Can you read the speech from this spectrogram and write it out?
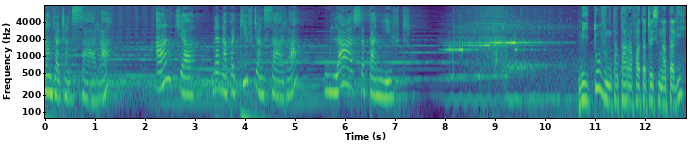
nandratra ny Sahara. Any ka nanapa-kevitra ny Sahara ho lahasa tany efitra. Mitovy ny tantara fantatr'Aisy Nathalie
